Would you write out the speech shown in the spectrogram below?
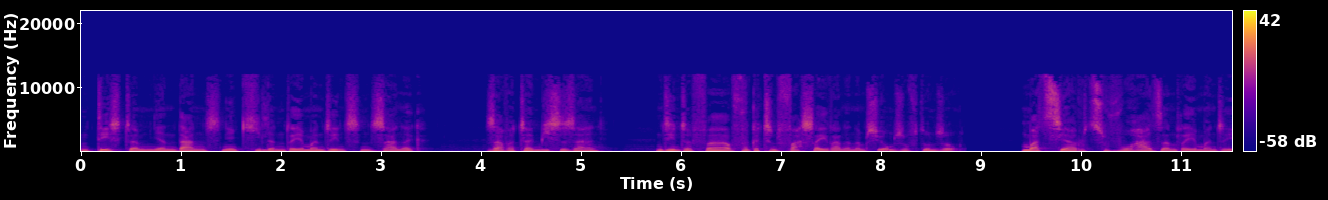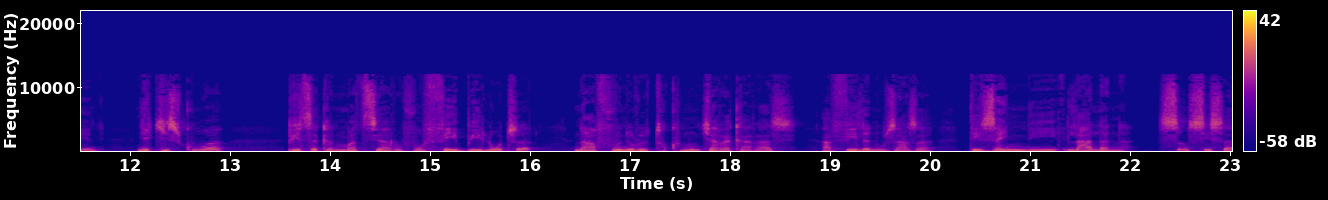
ny tezitra amin'ny andaniny sy ny ankilany ny ray aman-dreny sy ny zanaka, zavatra misy izany, indrindra fa vokatry ny fahasahiranana miseho amin'izao fotoana izao. Mahatsiaro tsy voahaja ny ray aman-dreny, ny ankizy koa betsaka no mahatsiaro voafehy be loatra nahafoin'ireo tokony ho nikarakara azy, avelany ho zaza tezain'ny lalana, sy ny sisa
